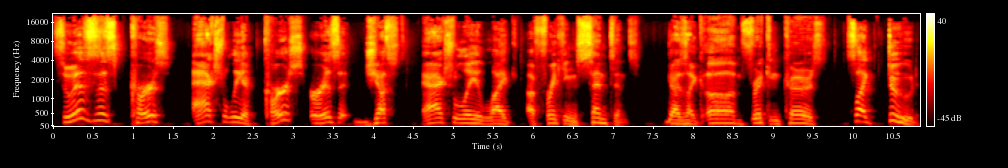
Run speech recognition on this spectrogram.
so is this curse actually a curse, or is it just actually like a freaking sentence? Guys, like, oh, I'm freaking cursed. It's like, dude,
